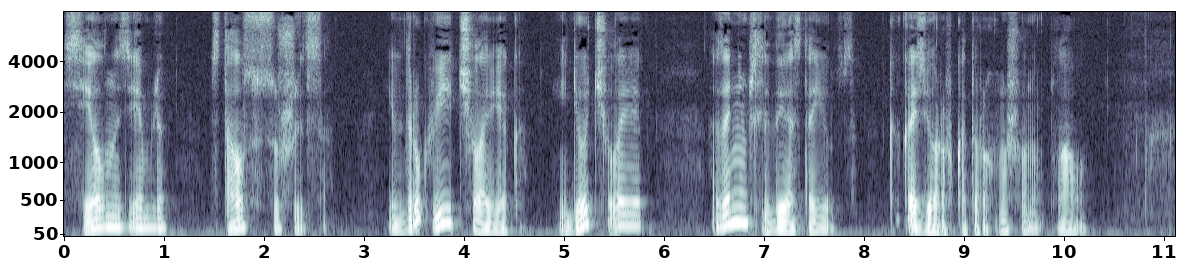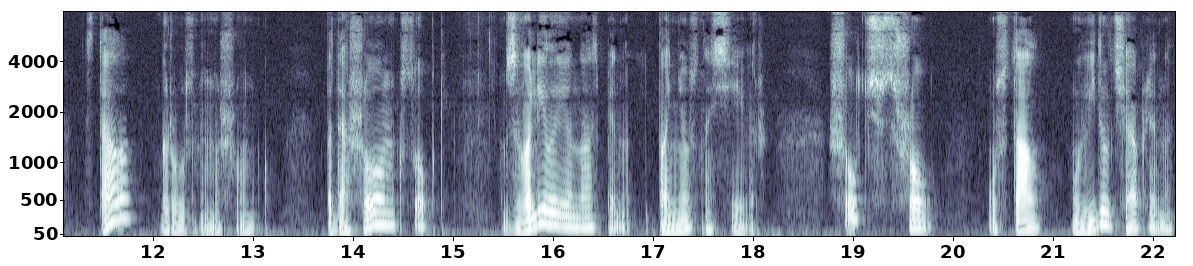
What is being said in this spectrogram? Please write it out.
сел на землю, стал сушиться. И вдруг видит человека. Идет человек, а за ним следы остаются, как озера, в которых мышонок плавал. Стало грустно мышонку. Подошел он к сопке, взвалил ее на спину и понес на север. Шел, шел, устал, увидел Чаплина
